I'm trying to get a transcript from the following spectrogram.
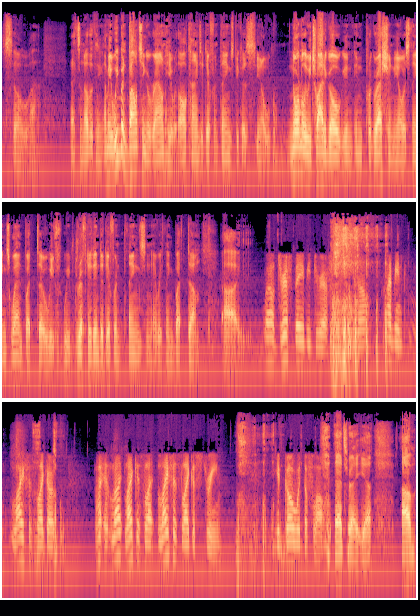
So uh, that's another thing. I mean, we've been bouncing around here with all kinds of different things because you know normally we try to go in, in progression, you know, as things went, but uh, we've we've drifted into different things and everything. But um, uh, Well, drift, baby, drift. you know, I mean, life is like a li- like is like life is like a stream. you go with the flow. that's right. Yeah. Um,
